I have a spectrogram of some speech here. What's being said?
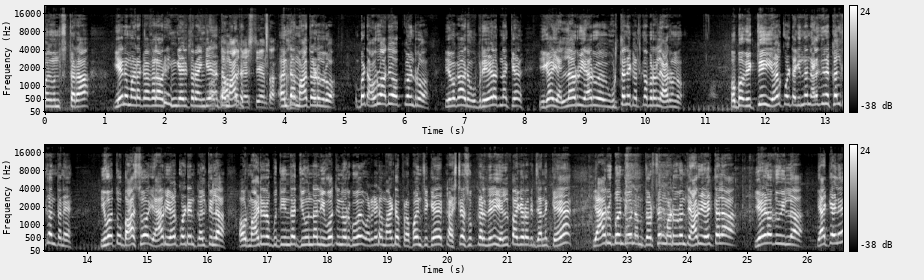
ಮನ್ಸ್ ಥರ ಏನು ಮಾಡೋಕ್ಕಾಗಲ್ಲ ಅವ್ರು ಹೆಂಗೆ ಹೇಳ್ತಾರೋ ಹಂಗೆ ಅಂತ ಮಾತು ಅಂತ. ಮಾತಾಡಿದ್ರು. ಬಟ್ ಅವರು ಅದೇ ಒಪ್ಕೊಂಡ್ರು. ಇವಾಗ ಒಬ್ರು ಹೇಳೋದನ್ನ ಕೇಳಿ ಈಗ ಎಲ್ಲರೂ ಯಾರು ಹುಡ್ತಾನೆ ಕಲ್ತ್ಕೊ ಬರಲ್ಲ ಯಾರೂ ಒಬ್ಬ ವ್ಯಕ್ತಿ ಹೇಳ್ಕೊಟ್ಟಾಗಿಂದ ನಾಳೆ ದಿನ ಕಲ್ತ್ಕೊಂತಾನೆ. ಇವತ್ತು ಬಾಸು ಯಾರು ಹೇಳ್ಕೊಟ್ಟೇನು ಕಲ್ತಿಲ್ಲ. ಅವ್ರು ಮಾಡಿರೋ ಬುದ್ಧಿಯಿಂದ ಜೀವನದಲ್ಲಿ ಇವತ್ತಿನವರೆಗೂ ಹೊರಗಡೆ ಮಾಡಿರೋ ಪ್ರಪಂಚಕ್ಕೆ ಕಷ್ಟ ಸುಖಗಳಲ್ಲಿ ಹೆಲ್ಪ್ ಆಗಿರೋ ಜನಕ್ಕೆ ಯಾರು ಬಂದು ನಮ್ಮ ದರ್ಶನ ಮಾಡಿದ್ರು ಅಂತ ಯಾರು ಹೇಳ್ತಲ್ಲ? ಹೇಳೋದು ಇಲ್ಲ. ಯಾಕೆ ಹೇಳಿ?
